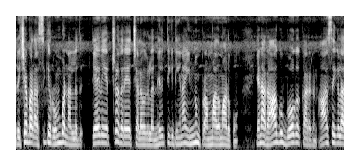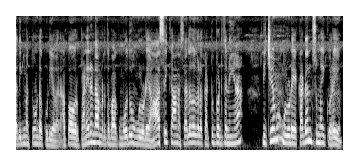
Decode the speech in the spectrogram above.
ரிஷபராசிக்கு ரொம்ப நல்லது. தேவையற்ற விரைய செலவுகளை நிறுத்திக்கிட்டிங்கன்னா இன்னும் பிரமாதமாக இருக்கும். ஏன்னா ராகு போகக்காரகன் ஆசைகளை அதிகமாக தூண்டக்கூடியவர். அப்போ அவர் பன்னிரெண்டாம் இடத்தை பார்க்கும்போது உங்களுடைய ஆசைக்கான செலவுகளை கட்டுப்படுத்தினீங்கன்னா நிச்சயமாக உங்களுடைய கடன் சுமை குறையும்.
